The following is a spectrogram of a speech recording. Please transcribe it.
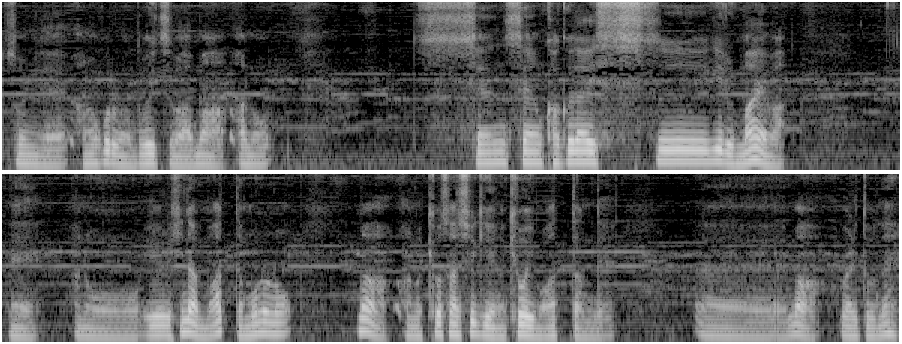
そういう意味であの頃のドイツはまああの戦線を拡大しすぎる前は、えー、あのいろいろ非難もあったもののまああの共産主義への脅威もあったんで、えー、まあ割とね、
